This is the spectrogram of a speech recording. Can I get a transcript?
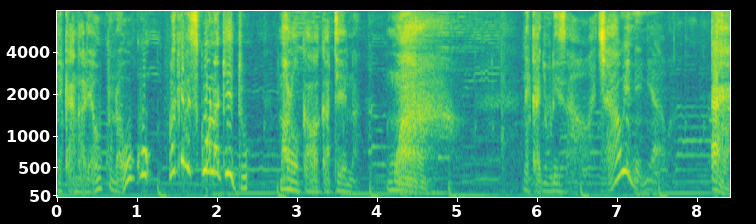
nikaangalia huku na huku, lakini sikuona kitu. Mara ukawaka tena mwa, nikajiuliza hawa wachawi nini hawa? Ah,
